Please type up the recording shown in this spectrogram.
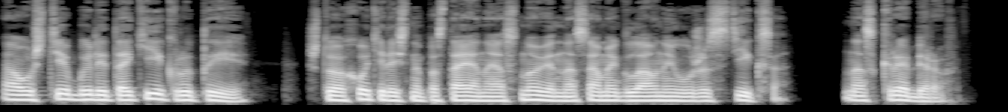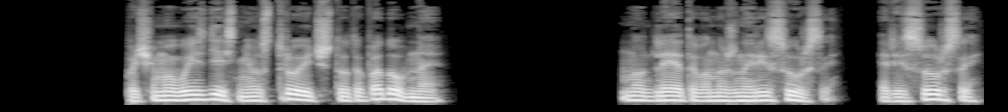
А уж те были такие крутые, что охотились на постоянной основе на самый главный ужас Стикса – на скреберов. Почему и здесь не устроить что-то подобное? Но для этого нужны ресурсы. Ресурсы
